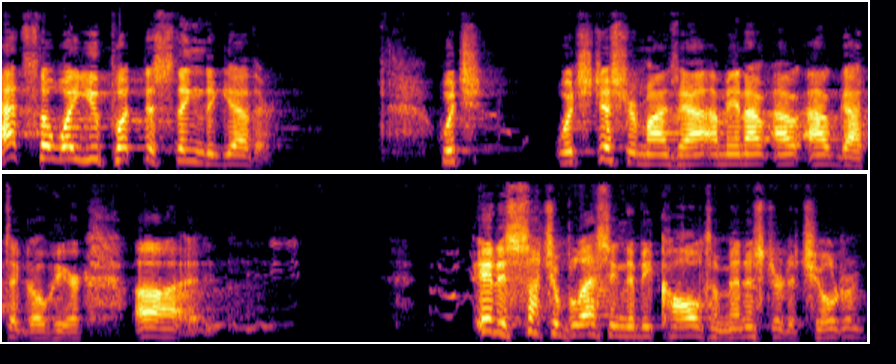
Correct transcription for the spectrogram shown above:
that's the way you put this thing together. Which, which just reminds me, I mean, I, have got to go here. Uh, it is such a blessing to be called to minister to children.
